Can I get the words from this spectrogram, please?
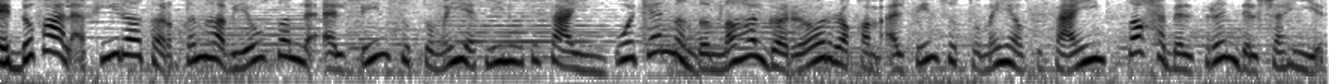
الدفعة الأخيرة ترقيمها بيوصل ل 2692 وكان من ضمنها الجرار رقم 2690 صاحب الترند الشهير.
